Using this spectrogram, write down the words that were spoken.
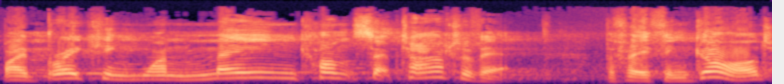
By breaking one main concept out of it, the faith in God,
